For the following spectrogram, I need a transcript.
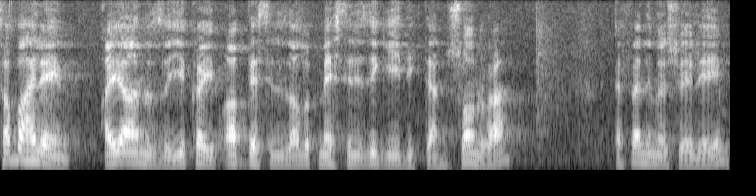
Sabahleyin ayağınızı yıkayıp abdestinizi alıp meslinizi giydikten sonra efendime söyleyeyim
